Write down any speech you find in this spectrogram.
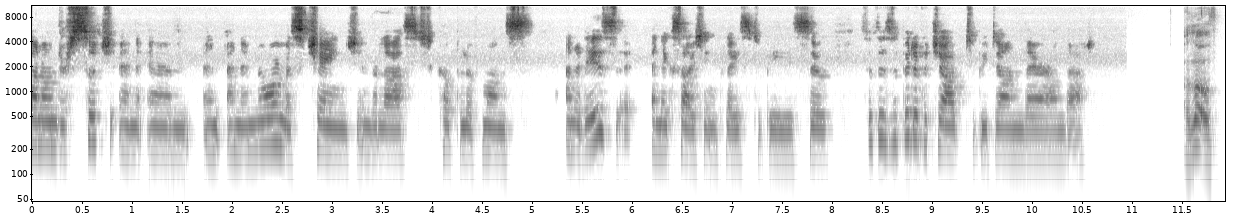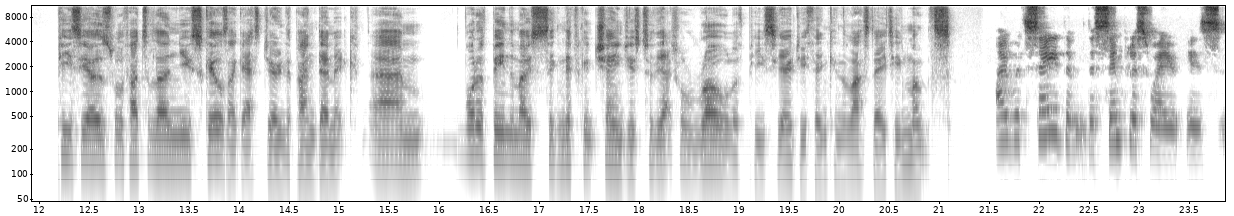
gone under such an, um, an, an enormous change in the last couple of months, and it is an exciting place to be. So, so there's a bit of a job to be done there on that. A lot of PCOs will have had to learn new skills, I guess, during the pandemic. Um, what have been the most significant changes to the actual role of PCO, do you think, in the last 18 months? I would say the, the simplest way is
